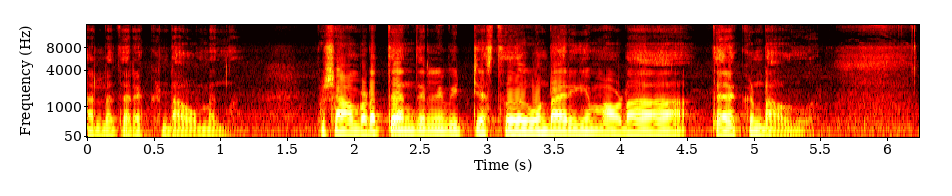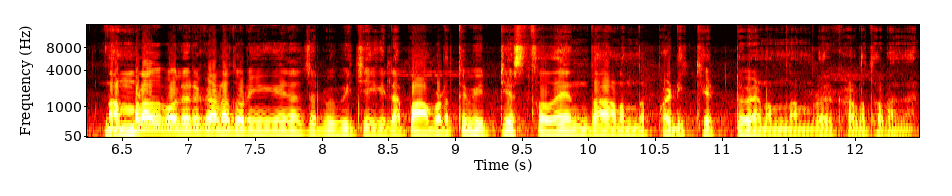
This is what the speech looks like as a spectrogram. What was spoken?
നല്ല തിരക്കുണ്ടാവുമെന്ന്. പക്ഷേ അവിടുത്തെ എന്തെങ്കിലും വ്യത്യസ്തത കൊണ്ടായിരിക്കും അവിടെ തിരക്കുണ്ടാവുന്നത്. നമ്മളതുപോലെ ഒരു കട തുടങ്ങി കഴിഞ്ഞാൽ ചിലപ്പോൾ വിജയിക്കില്ല. അപ്പോൾ അവിടുത്തെ വ്യത്യസ്തത എന്താണെന്ന് പഠിക്കട്ട് വേണം നമ്മളൊരു കട തുടങ്ങാൻ.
